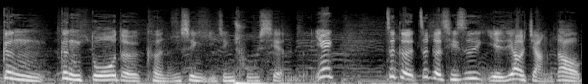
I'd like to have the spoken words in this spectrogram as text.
更更多的可能性已经出现了，因为这个这个其实也要讲到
